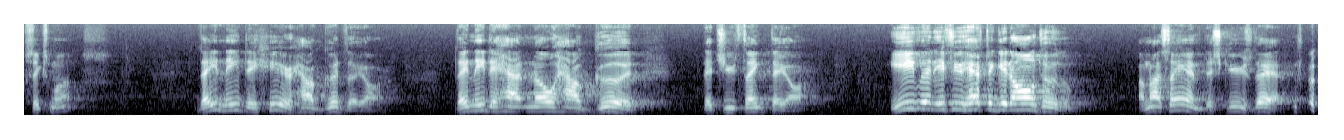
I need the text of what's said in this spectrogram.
six months. They need to hear how good they are. They need to have, know how good that you think they are. Even if you have to get on to them. I'm not saying excuse that.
